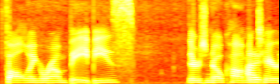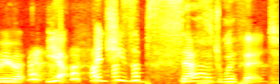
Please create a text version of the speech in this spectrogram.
following around babies. There's no commentary. or- yeah, and she's obsessed with it.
